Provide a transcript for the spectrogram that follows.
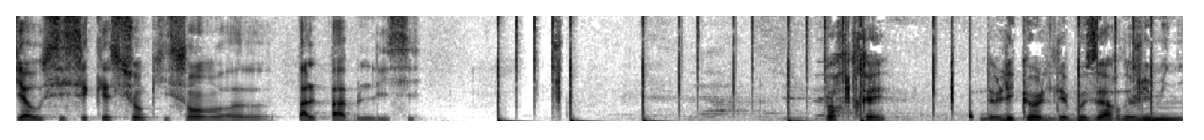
il y a aussi ces questions qui sont euh, palpables ici. Portrait de l'école des beaux-arts de Lumini.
